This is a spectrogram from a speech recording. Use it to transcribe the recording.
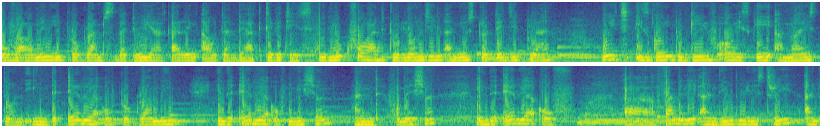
of our many programs that we are carrying out and the activities. We look forward to launching a new strategic plan which is going to give OSK a milestone in the area of programming, in the area of mission and formation, in the area of uh, family and youth ministry, and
